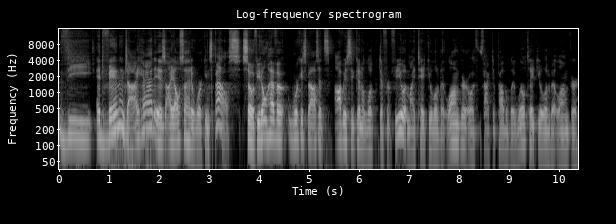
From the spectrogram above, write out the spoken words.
the advantage I had is I also had a working spouse. So if you don't have a working spouse, it's obviously going to look different for you. It might take you a little bit longer, or in fact, it probably will take you a little bit longer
